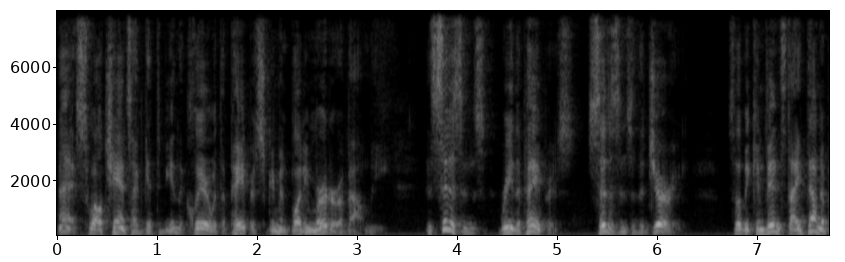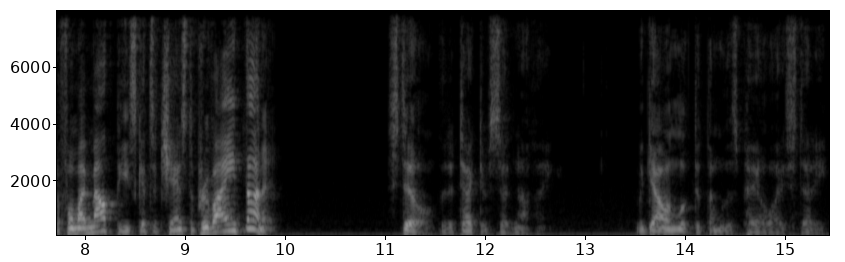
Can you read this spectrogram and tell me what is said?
Eh, swell chance I'd get to be in the clear with the papers screaming bloody murder about me. And citizens read the papers, citizens of the jury, so they'll be convinced I done it before my mouthpiece gets a chance to prove I ain't done it. Still, the detective said nothing. McGowan looked at them with his pale eyes steady.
